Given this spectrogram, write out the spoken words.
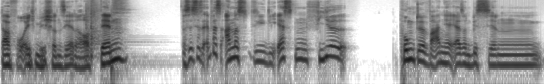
da freue ich mich schon sehr drauf, denn das ist jetzt etwas anders. Die, die ersten vier Punkte waren ja eher so ein bisschen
